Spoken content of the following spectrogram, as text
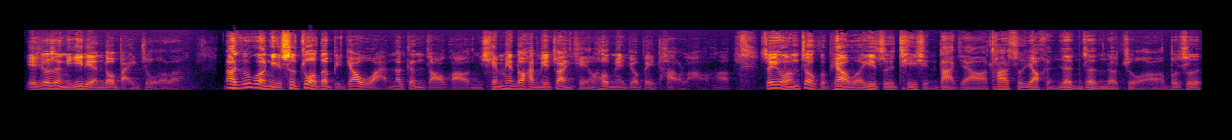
也就是你一年都白做了。那如果你是做的比较晚，那更糟糕，你前面都还没赚钱，后面就被套牢哈。所以我们做股票，我一直提醒大家啊，他是要很认真的做啊，不是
